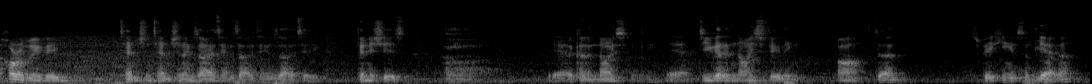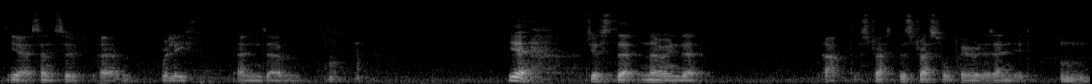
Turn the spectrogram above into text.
horror movie, tension, tension, anxiety, anxiety, anxiety, finishes. Oh, yeah, a kind of nice feeling. yeah. Do you get a nice feeling after speaking at something Yeah. like that? yeah, a sense of um, relief and um, yeah, just that knowing that that stress, the stressful period has ended. Mm.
